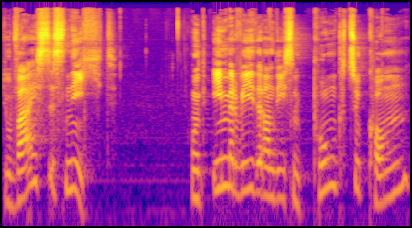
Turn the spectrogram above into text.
Du weißt es nicht. Und immer wieder an diesen Punkt zu kommen,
